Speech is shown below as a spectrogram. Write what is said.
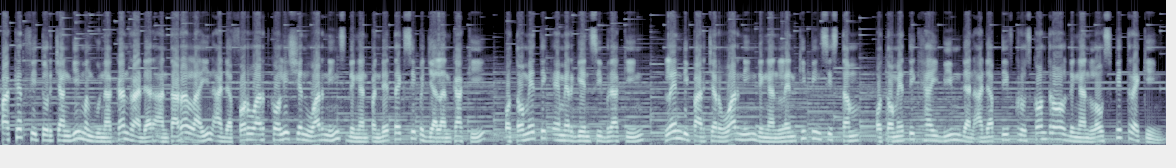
Paket fitur canggih menggunakan radar antara lain ada Forward Collision Warnings dengan pendeteksi pejalan kaki, Automatic Emergency Braking, Lane Departure Warning dengan Lane Keeping System, Automatic High Beam dan Adaptive Cruise Control dengan Low Speed Tracking.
